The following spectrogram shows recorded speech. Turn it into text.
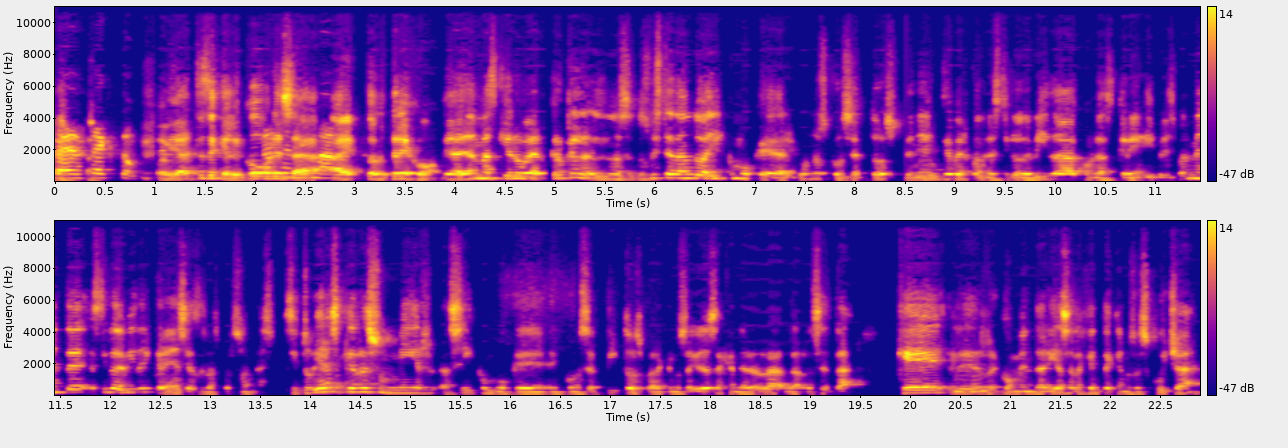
Perfecto. Oye, antes de que le cobres a, Héctor Trejo, además quiero ver, creo que nos, nos fuiste dando ahí como que algunos conceptos tenían que ver con el estilo de vida, con las creencias, y principalmente estilo de vida y creencias de las personas. Si tuvieras que resumir así como que en conceptitos para que nos ayudes a generar la, receta, ¿qué le recomendarías a la gente que nos escucha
